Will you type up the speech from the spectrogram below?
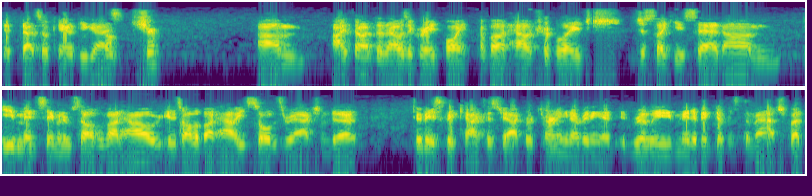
if that's okay with you guys. Oh, sure. Um, I thought that that was a great point about how Triple H, just like you said, um, he made a statement himself about how it's all about how he sold his reaction to, to basically Cactus Jack returning and everything. It, it really made a big difference in the match, but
